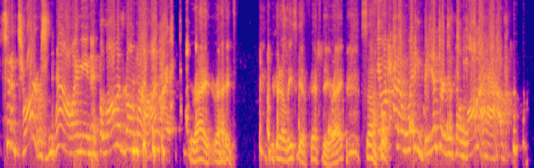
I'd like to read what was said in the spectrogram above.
Should have charged now. I mean, if the llama's going for a hundred. right, right. You could at least get 50, right? So hey, what kind of witty banter does the llama have?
